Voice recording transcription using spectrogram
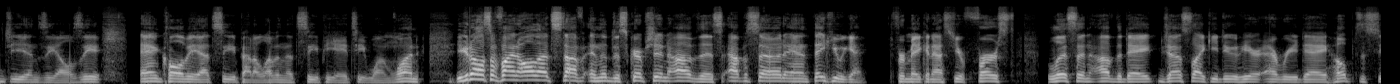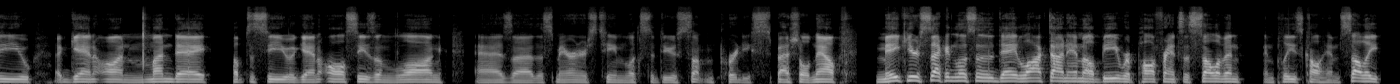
G N Z L Z, and Colby at CPAT11, that's CPAT11. You can also find all that stuff in the description of this episode. And thank you again for making us your first listen of the day, just like you do here every day. Hope to see you again on Monday. Hope to see you again all season long as uh, this Mariners team looks to do something pretty special. Now, make your second listen of the day locked on MLB, where Paul Francis Sullivan, and please call him Sully,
